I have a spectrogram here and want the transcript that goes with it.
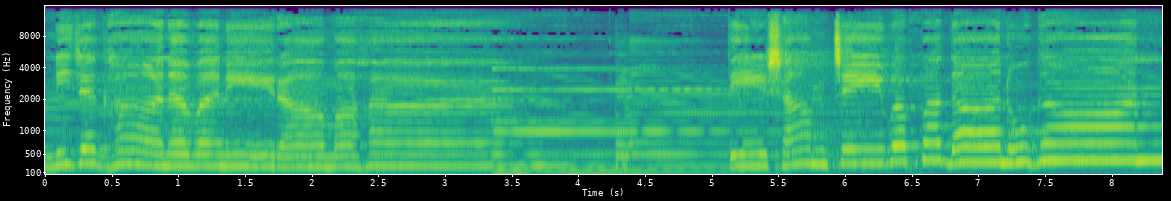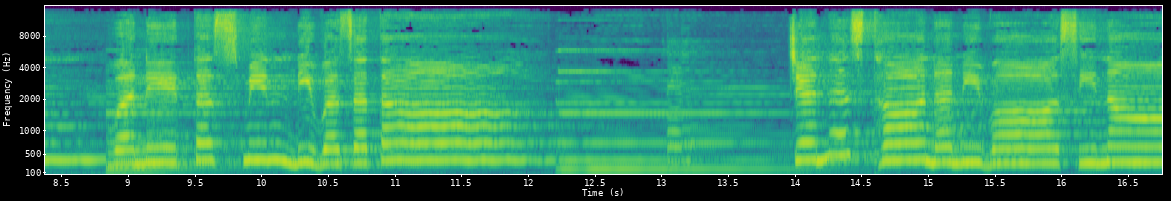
निजघानवने रामः। तेषाम् चैव पदानुगान्। वने तस्मिन्निवसता जनस्थाननिवासिना।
